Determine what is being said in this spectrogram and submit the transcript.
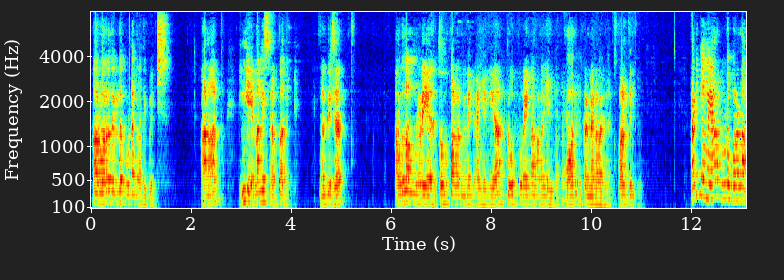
அவர் வர்றதுக்குள்ள கூட்டம் கலந்து போயிடுச்சு. ஆனால் இங்க எல்லாமே சிறப்பா இருக்கு. நன்றி சார். அவர்தான் உங்களுடைய தொகுப்பாளர் நினைக்கிறாங்க இல்லையா? தொகுப்புரையெல்லாம் வழங்க மாதிரி கண்ணன் அவர்கள் வாழ்த்துக்கள் அடுத்து அவங்க யாரை கூட போறோம்னா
